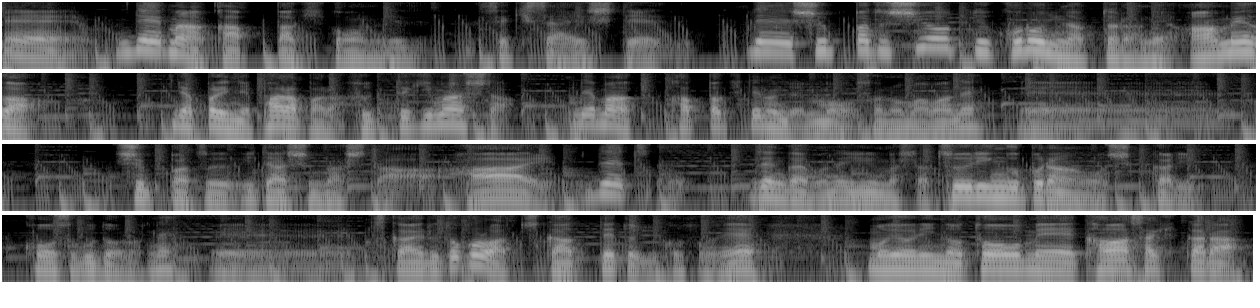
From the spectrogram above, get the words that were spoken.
えー、で、まあ、カッパ着込んで積載して、で、出発しようっていう頃になったらね、雨がやっぱりね、パラパラ降ってきました。で、まあ、カッパ着てるんで、もうそのままね、えー、出発いたしました。はい。で、前回もね、言いました、ツーリングプランをしっかり高速道路ね、えー、使えるところは使ってということで、最寄りの東名川崎から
